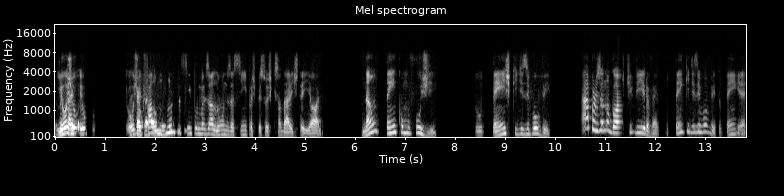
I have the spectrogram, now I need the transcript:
E hoje eu, eu hoje eu falo muito assim para os meus alunos, assim, para as pessoas que são da área de TI, olha, não tem como fugir. Tu tens que desenvolver. Ah, professor, eu não gosto, te vira, velho. Tu tem que desenvolver. Tu tem, é,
